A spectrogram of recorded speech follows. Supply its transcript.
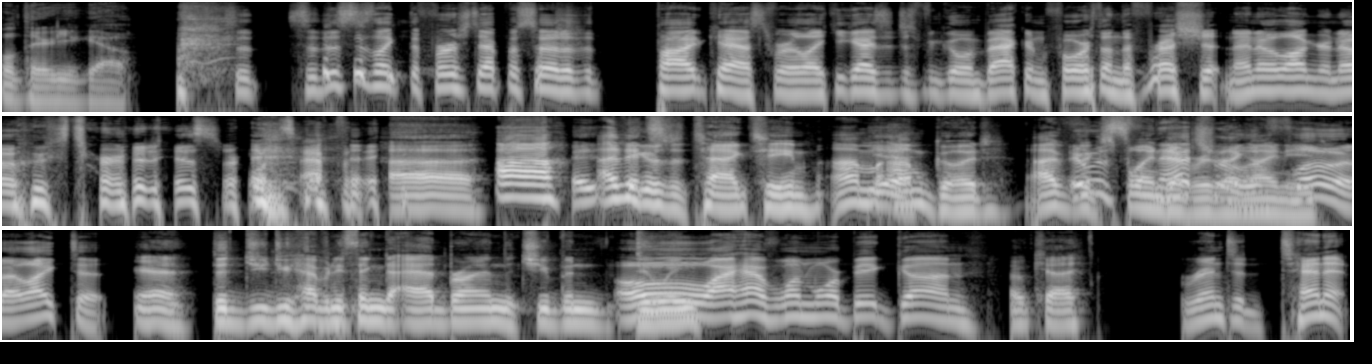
well there you go So so this is like the first episode of the podcast where like you guys have just been going back and forth on the fresh shit, and I no longer know whose turn it is or what's happening. Uh, Uh, I think it was a tag team. I'm Yeah. I'm good. I've it was explained natural. everything it I need. flowed. I liked it. yeah. Did you do you have anything to add, Brian, that you've been Oh, doing? Oh, I have one more big gun. Okay. Rented Tenet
